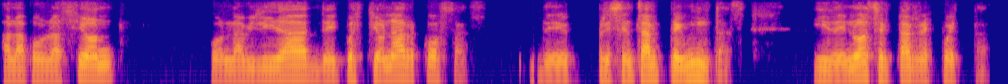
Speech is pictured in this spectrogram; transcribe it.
a la población con la habilidad de cuestionar cosas, de presentar preguntas y de no aceptar respuestas,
